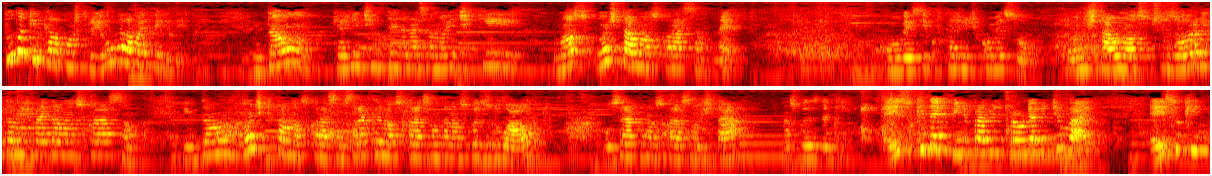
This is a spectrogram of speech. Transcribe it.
Tudo aquilo que ela construiu, ela vai perder. Então, que a gente entenda nessa noite que o nosso, onde está o nosso coração, né? com o versículo que a gente começou. Onde está o nosso tesouro, ali também vai estar o nosso coração. Então, onde que está o nosso coração? Será que o nosso coração está nas coisas do alto? Ou será que o nosso coração está nas coisas daqui? É isso que define para onde a gente vai. É isso que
